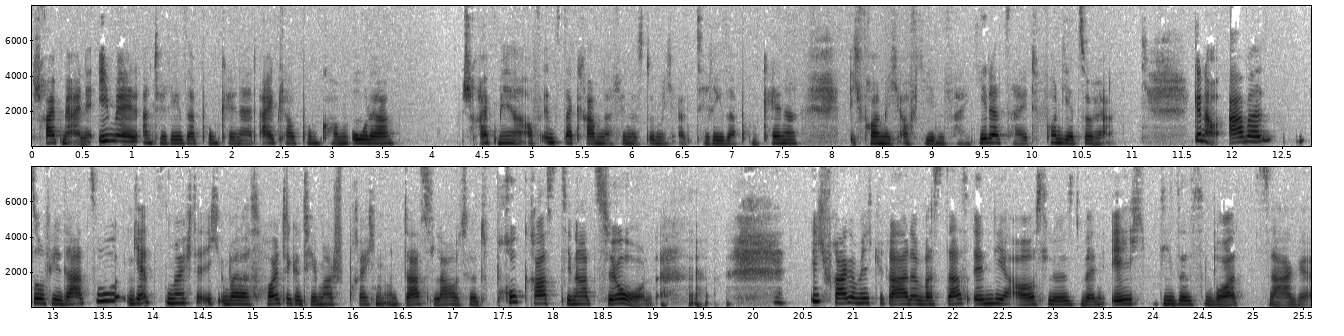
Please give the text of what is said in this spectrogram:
schreib mir eine E-Mail an theresa.kellner.icloud.com oder schreib mir auf Instagram, da findest du mich als theresa.kellner. Ich freue mich auf jeden Fall jederzeit von dir zu hören. Genau, aber so viel dazu. Jetzt möchte ich über das heutige Thema sprechen und das lautet Prokrastination. Ich frage mich gerade, was das in dir auslöst, wenn ich dieses Wort sage.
